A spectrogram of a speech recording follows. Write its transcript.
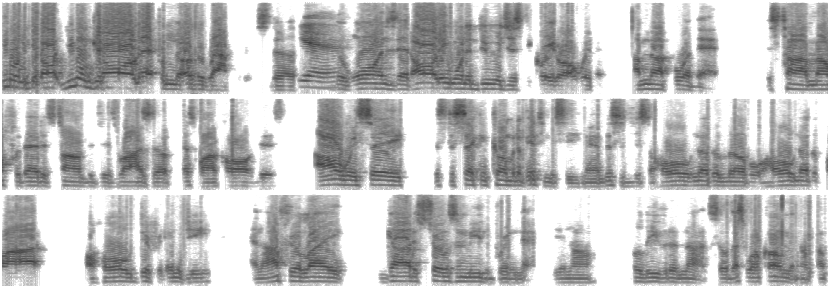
you gonna get all you gonna get all that from the other rappers. The yeah. the ones that all they want to do is just degrade our women. I'm not for that. It's time out for that. It's time to just rise up. That's why I call this. I always say it's the second coming of intimacy, man. This is just a whole nother level, a whole nother vibe, a whole different energy. And I feel like God has chosen me to bring that, you know, believe it or not. So that's why I'm coming. I'm, I'm,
